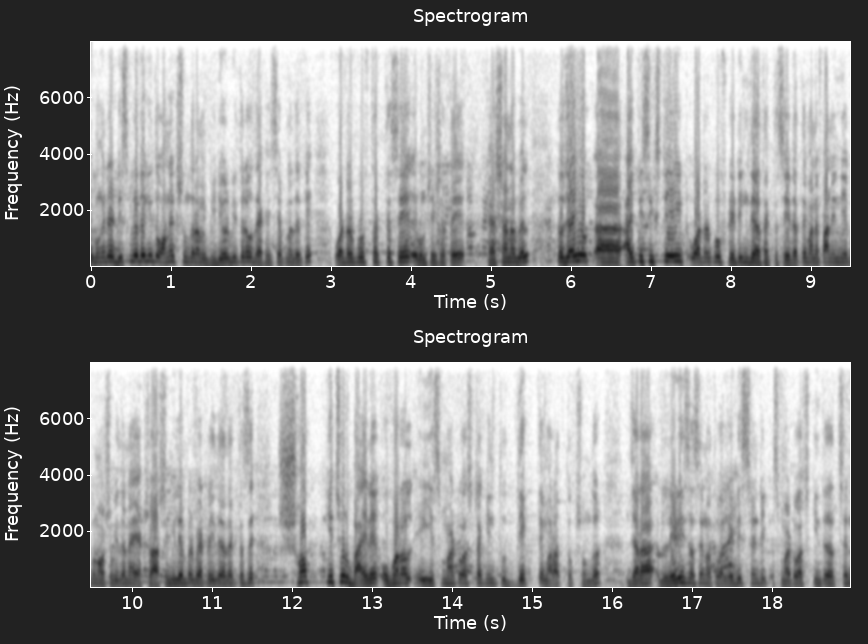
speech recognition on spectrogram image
এবং এটা ডিসপ্লেটা কিন্তু অনেক সুন্দর। আমি ভিডিওর ভিতরেও দেখাইছি আপনাদেরকে। ওয়াটারপ্রুফ থাকতেছে এবং সেই সাথে ফ্যাশনেবল তো যাই হোক IP sixty eight waterproof rating দেওয়া থাকতেছে। এটাতে মানে পানি নিয়ে কোনো অসুবিধা নাই। একশো আশি মিলিয়ামের ব্যাটারি দেওয়া থাকতেছে। সব কিছুর বাইরে ওভারঅল এই স্মার্ট ওয়াচটা কিন্তু দেখতে মারাত্মক সুন্দর। যারা লেডিস আছেন অথবা লেডিস সেন্ট্রিক স্মার্ট ওয়াচ কিনতে যাচ্ছেন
